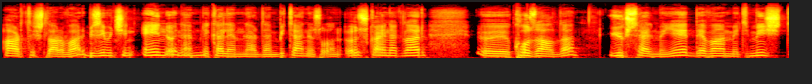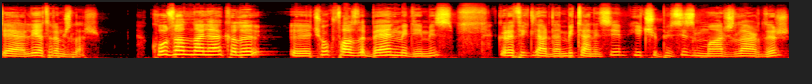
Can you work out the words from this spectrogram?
artışlar var. Bizim için en önemli kalemlerden bir tanesi olan öz kaynaklar e, Kozal'da yükselmeye devam etmiş değerli yatırımcılar. Kozal'la alakalı e, çok fazla beğenmediğimiz grafiklerden bir tanesi hiç şüphesiz marjlardır.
